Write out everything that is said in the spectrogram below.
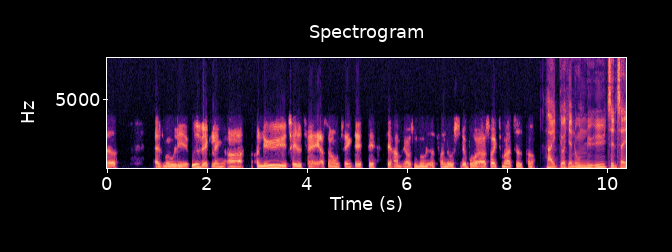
med alt mulig udvikling og, og nye tiltag og sådan nogle ting. Det, det, det har man jo også en mulighed for nu, så det bruger jeg også rigtig meget tid på. Har I gjort jer nogle nye tiltag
